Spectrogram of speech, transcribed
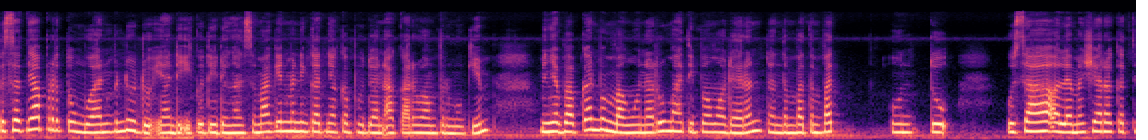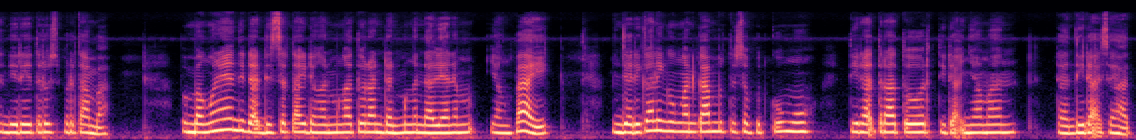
Pesatnya pertumbuhan penduduk yang diikuti dengan semakin meningkatnya kebutuhan akar ruang bermukim menyebabkan pembangunan rumah tipe modern dan tempat-tempat untuk usaha oleh masyarakat sendiri terus bertambah. Pembangunan yang tidak disertai dengan pengaturan dan pengendalian yang baik menjadikan lingkungan kamu tersebut kumuh, tidak teratur, tidak nyaman, dan tidak sehat.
